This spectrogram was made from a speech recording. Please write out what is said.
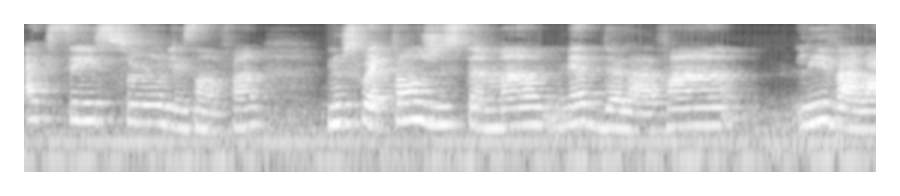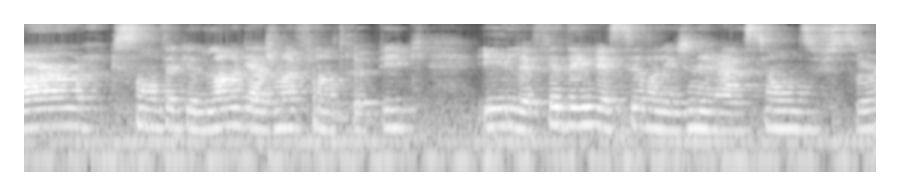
axée sur les enfants. Nous souhaitons justement mettre de l'avant les valeurs qui sont telles que l'engagement philanthropique et le fait d'investir dans les générations du futur.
